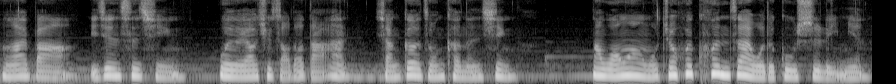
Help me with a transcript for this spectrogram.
很爱把一件事情为了要去找到答案，想各种可能性。那往往我就会困在我的故事里面。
